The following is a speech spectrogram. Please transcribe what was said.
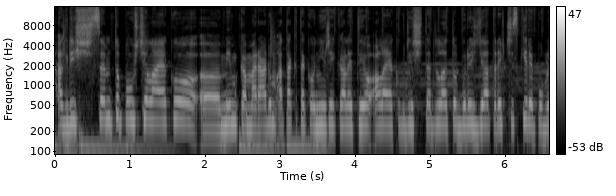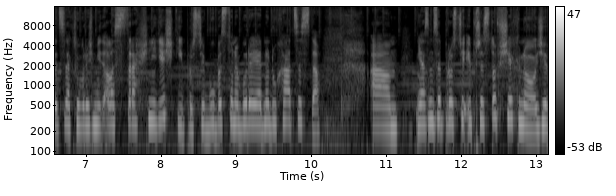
A když jsem to pouštěla jako uh, mým kamarádům a tak, tak oni říkali, ty ale jako když tadyhle to budeš dělat tady v České republice, tak to budeš mít ale strašně těžký, prostě vůbec to nebude jednoduchá cesta. A já jsem se prostě i přesto všechno, že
